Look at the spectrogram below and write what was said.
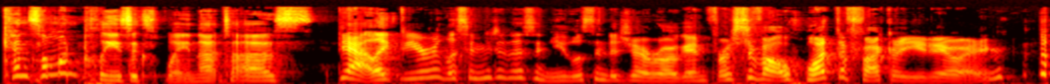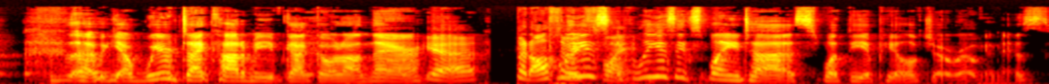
Can someone please explain that to us? yeah, like if you're listening to this and you listen to Joe Rogan, first of all, what the fuck are you doing? Oh yeah, weird dichotomy you've got going on there. yeah, but also please, explain. please explain to us what the appeal of Joe Rogan is.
